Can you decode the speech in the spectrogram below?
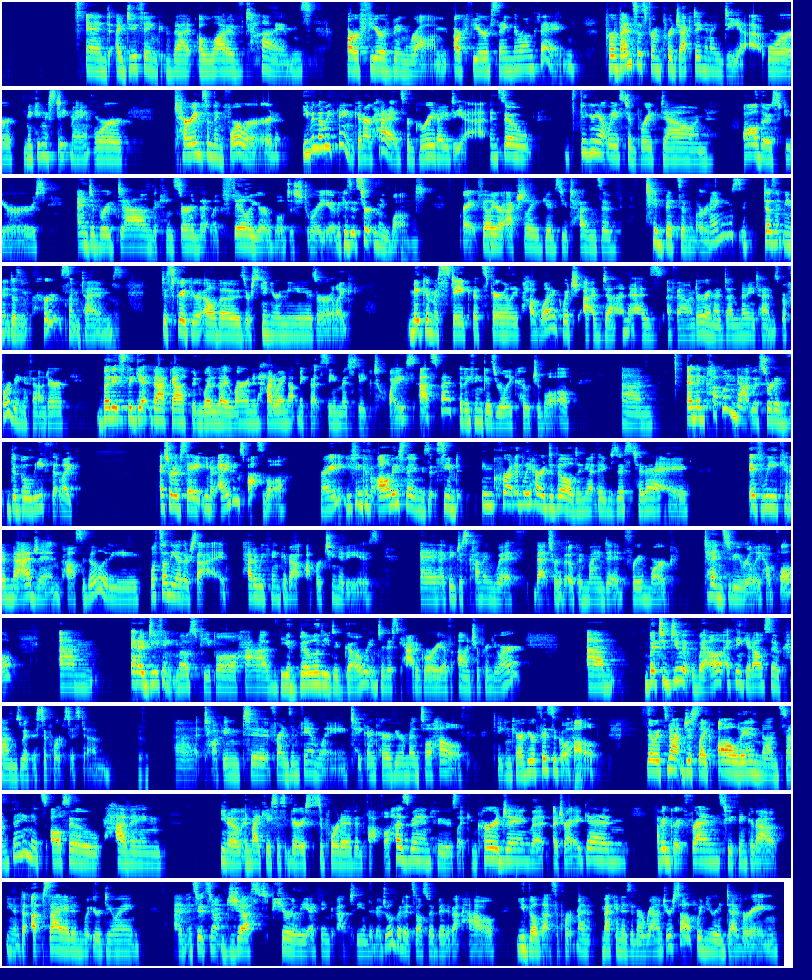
And I do think that a lot of times our fear of being wrong, our fear of saying the wrong thing, prevents us from projecting an idea or making a statement or carrying something forward, even though we think in our heads a great idea. And so figuring out ways to break down all those fears and to break down the concern that like failure will destroy you because it certainly won't mm-hmm. right failure actually gives you tons of tidbits of learnings. It doesn't mean it doesn't hurt sometimes to scrape your elbows or skin your knees or like make a mistake that's fairly public which i've done as a founder and i've done many times before being a founder. But it's the get back up and what did i learn and how do i not make that same mistake twice aspect that i think is really coachable. Um, and then coupling that with sort of the belief that like i sort of say you know anything's possible right? You think of all these things that seemed incredibly hard to build and yet they exist today. If we can imagine possibility what's on the other side? How do we think about opportunities? And i think just coming with that sort of open-minded framework tends to be really helpful. Um, and i do think most people have the ability to go into this category of entrepreneur. Um, but to do it well, I think it also comes with a support system. Uh, talking to friends and family, taking care of your mental health, taking care of your physical health. So it's not just like all in on something, it's also having, you know, in my case, a very supportive and thoughtful husband who's like encouraging that I try again, having great friends who think about, you know, the upside and what you're doing. Um, and so it's not just purely, I think, up to the individual, but it's also a bit about how you build that support me- mechanism around yourself when you're endeavoring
